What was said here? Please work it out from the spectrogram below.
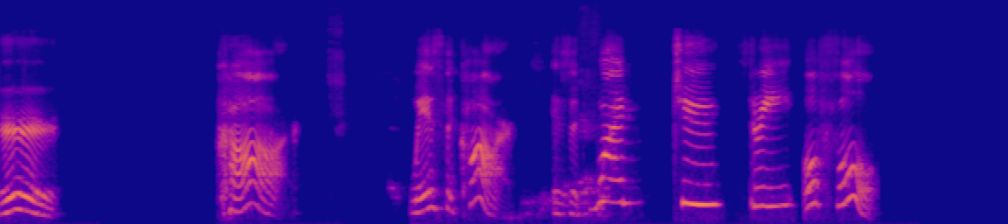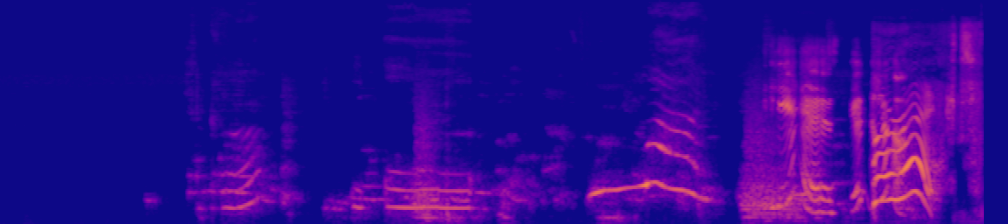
er. Car. Where's the car? Is it one, two, three, or four? One. Yes, good job. Correct.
